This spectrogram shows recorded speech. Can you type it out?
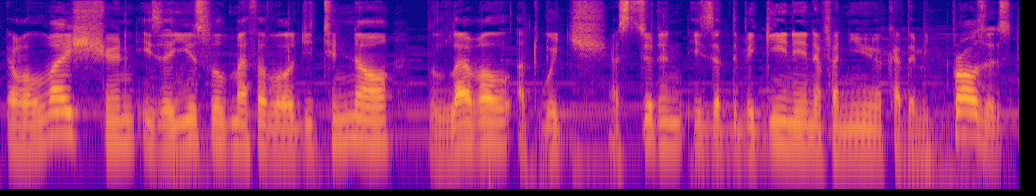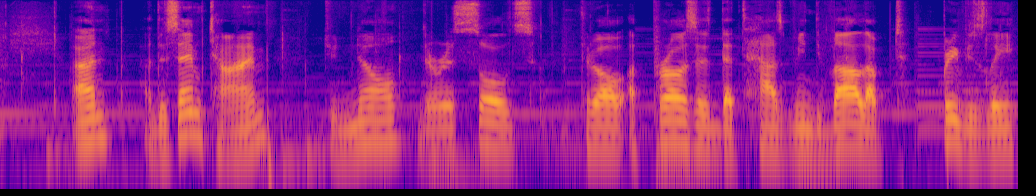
evaluation is a useful methodology to know the level at which a student is at the beginning of a new academic process, and at the same time, to know the results through a process that has been developed previously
